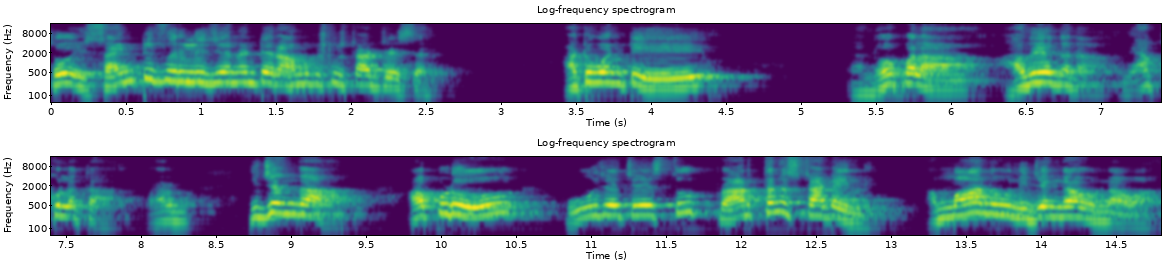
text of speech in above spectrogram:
సో ఈ సైంటిఫిక్ రిలీజియన్ అంటే రామకృష్ణ స్టార్ట్ చేశారు. అటువంటి లోపల ఆవేదన వ్యాకులత నిజంగా అప్పుడు పూజ చేస్తూ ప్రార్థన స్టార్ట్ అయింది. అమ్మా నువ్వు నిజంగా ఉన్నావా?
